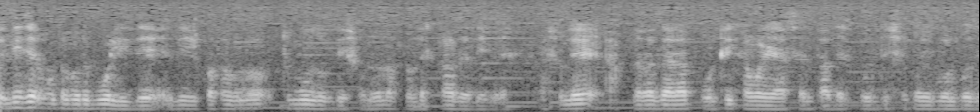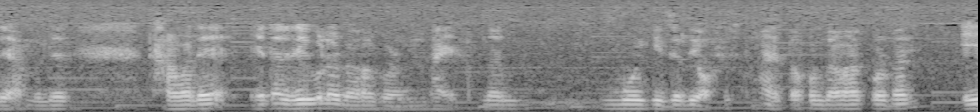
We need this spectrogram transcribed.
তো নিজের মতো করে বলি যে যে কথাগুলো একটু মনোযোগ দিয়ে শুনুন, আপনাদের কাজে দেবে। আসলে আপনারা যারা পোলট্রি খামারে আছেন, তাদেরকে উদ্দেশ্য করে বলব যে, আপনাদের খামারে এটা রেগুলার ব্যবহার করবেন। ভাই, আপনার মুরগি যদি অসুস্থ হয়, তখন ব্যবহার করবেন। এই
